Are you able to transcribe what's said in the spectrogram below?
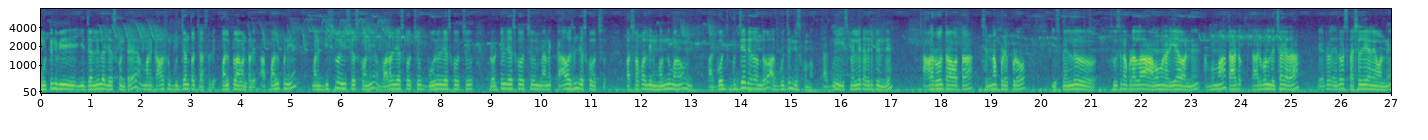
ముట్టిని ఈ జల్లీలో చేసుకుంటే మనకు కావాల్సిన గుజ్జంతా వచ్చేస్తుంది. పల్పు లాగా ఉంటుంది. ఆ పల్ప్ని మన డిష్లో యూజ్ చేసుకొని వడలు చేసుకోవచ్చు బూరెలు చేసుకోవచ్చు రొట్టెలు చేసుకోవచ్చు మనకు కావాల్సింది చేసుకోవచ్చు. ఫస్ట్ ఆఫ్ ఆల్ దీని ముందు మనం ఆ గుజ్జు గుజ్జు అయితే ఏదో ఉందో ఆ గుజ్జుని తీసుకుందాం. ఆ గుజ్జు ఈ స్మెల్ అయితే అదిరిపోయింది. చాలా రోజుల తర్వాత చిన్నప్పుడు ఎప్పుడో ఈ స్మెల్ చూసినప్పుడల్లా అమ్మమ్మని అడిగేవాడిని. అమ్మమ్మ తాటు తాటి బొండ్లు తెచ్చావు కదా ఏదో ఏదో ఒకటి స్పెషల్ అనేవాడిని.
